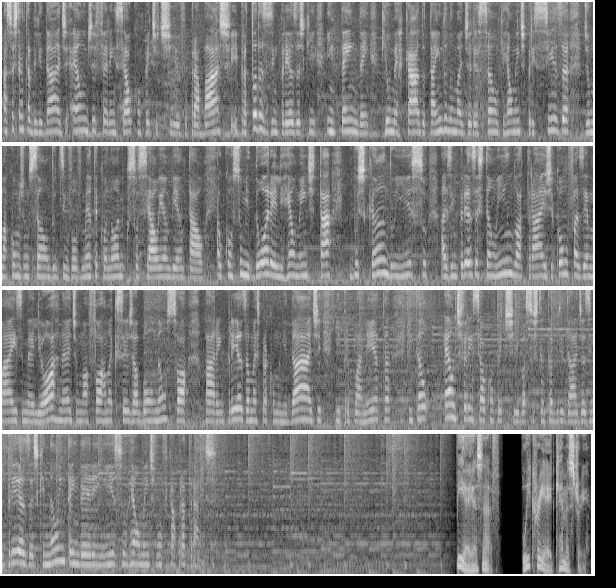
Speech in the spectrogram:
A sustentabilidade é um diferencial competitivo para baixo e para todas as empresas que entendem que o mercado está indo numa direção que realmente precisa de uma conjunção do desenvolvimento econômico, social e ambiental. O consumidor ele realmente está buscando isso, as empresas estão indo atrás de como fazer mais e melhor, né, de uma forma que seja bom não só para a empresa, mas para a comunidade e para o planeta. Então, é um diferencial competitivo a sustentabilidade. As empresas que não entenderem isso realmente vão ficar para trás. BASF. We create chemistry.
